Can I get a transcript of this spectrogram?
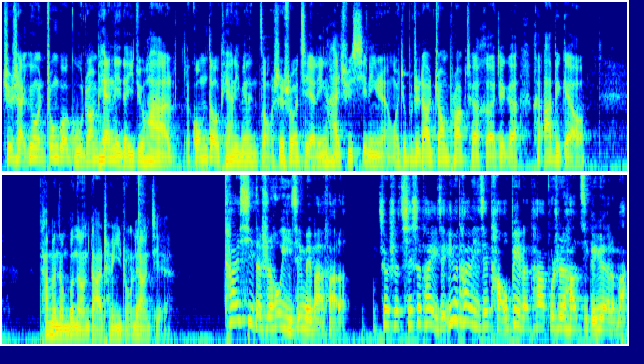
就是用中国古装片里的一句话，宫斗片里面总是说“解铃还须系铃人”，我就不知道 John Proctor 和这个和 Abigail 他们能不能达成一种谅解。开戏的时候已经没办法了。就是其实他已经，因为他已经逃避了，他不是好几个月了嘛。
